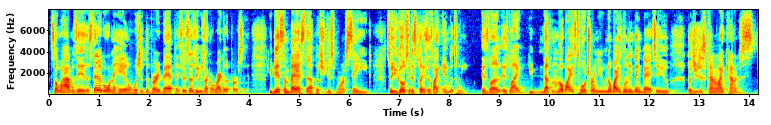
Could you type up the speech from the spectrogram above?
So what happens is instead of going to hell, which is the very bad place, let's say you was like a regular person, you did some bad stuff, but you just weren't saved. So you go to this place that's like in between. It's like it's like you nothing, nobody's torturing you, nobody's doing anything bad to you, but you just kind of like kind of just.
